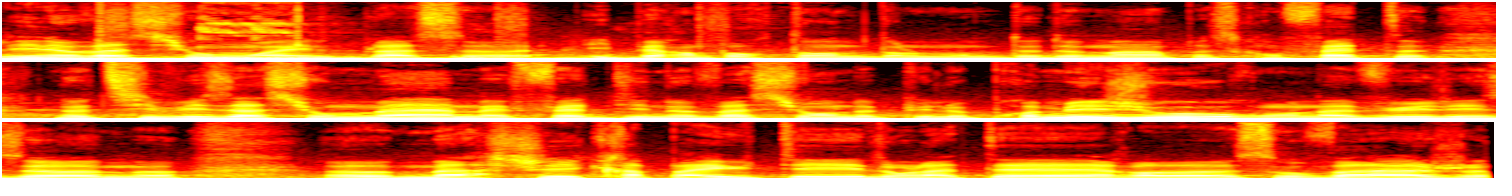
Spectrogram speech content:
L'innovation a une place euh, hyper importante dans le monde de demain parce qu'en fait, notre civilisation même est faite d'innovation. Depuis le premier jour on a vu les hommes euh, marcher, crapahuter dans la terre euh, sauvage,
